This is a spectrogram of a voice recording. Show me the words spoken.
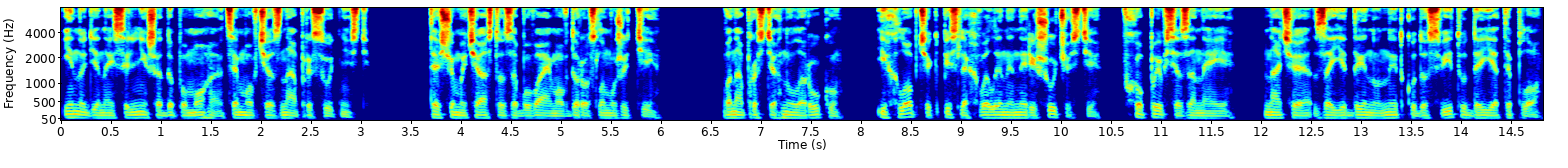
Іноді найсильніша допомога це мовчазна присутність те, що ми часто забуваємо в дорослому житті. Вона простягнула руку, і хлопчик після хвилини нерішучості вхопився за неї, наче за єдину нитку до світу, де є тепло.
